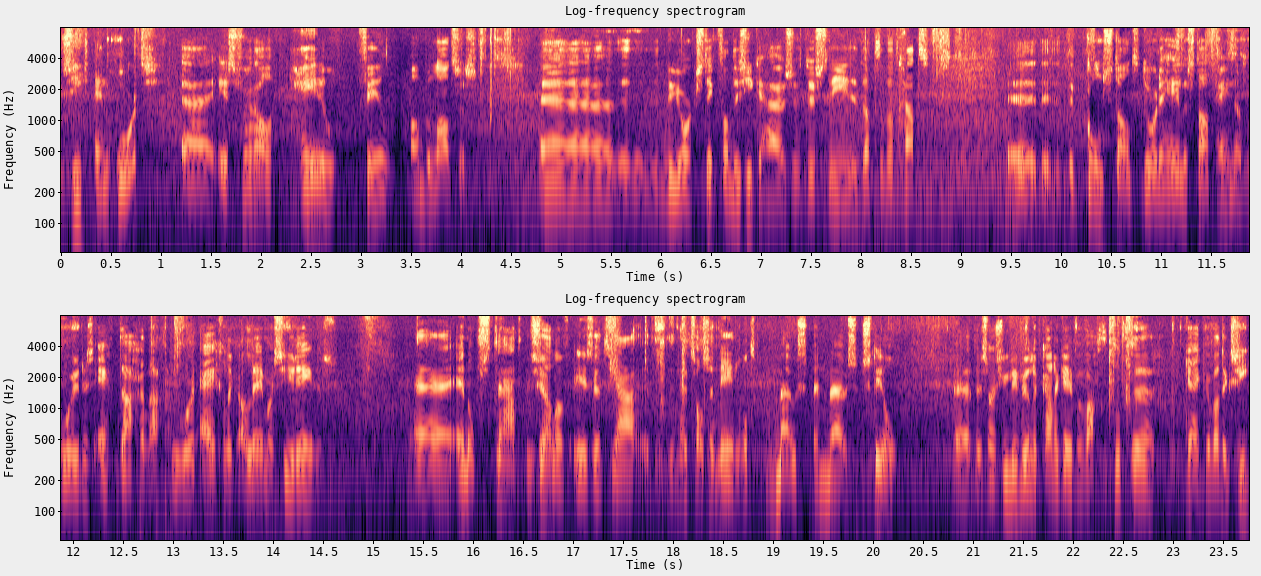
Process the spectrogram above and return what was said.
ziet en hoort, uh, is vooral heel veel ambulances. De, de, New York stikt van de ziekenhuizen, dus die, dat, dat gaat de, constant door de hele stad heen. Dat hoor je dus echt dag en nacht. Je hoort eigenlijk alleen maar sirenes. Uh, en op straat zelf is het, ja, net zoals in Nederland, muis en muis stil. Uh, dus als jullie willen, kan ik even wachten tot uh, kijken wat ik zie.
